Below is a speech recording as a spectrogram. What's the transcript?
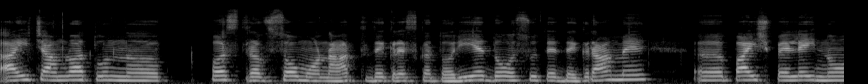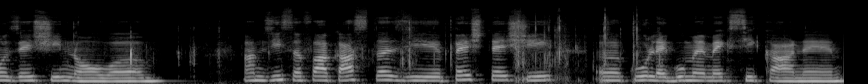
Aici am luat un păstrăv somonat de crescătorie, 200 de grame, 14 lei 99. Am zis să fac astăzi pește și cu legume mexicane.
